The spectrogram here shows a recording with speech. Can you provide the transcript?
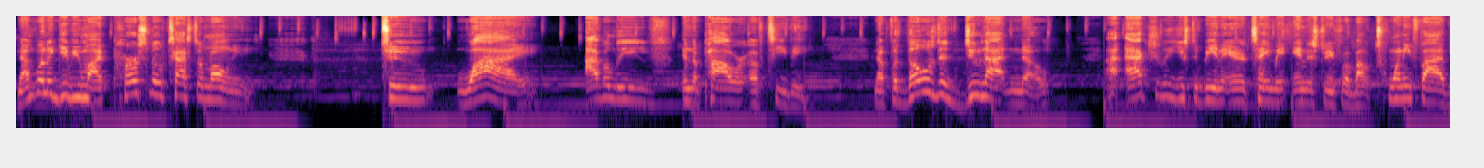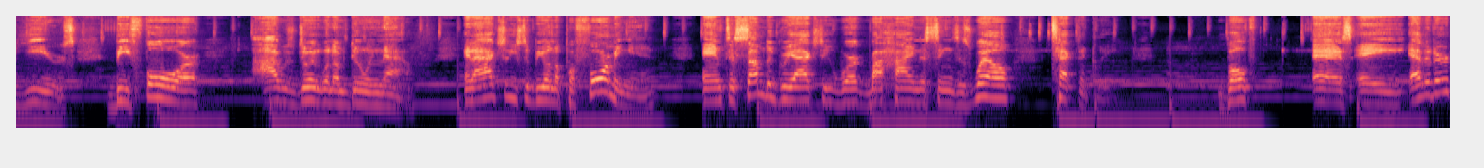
Now, I'm going to give you my personal testimony to why I believe in the power of TV. Now, for those that do not know, I actually used to be in the entertainment industry for about 25 years before I was doing what I'm doing now. And I actually used to be on the performing end and to some degree actually work behind the scenes as well technically. Both as a editor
